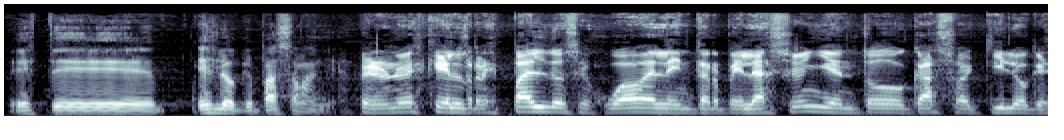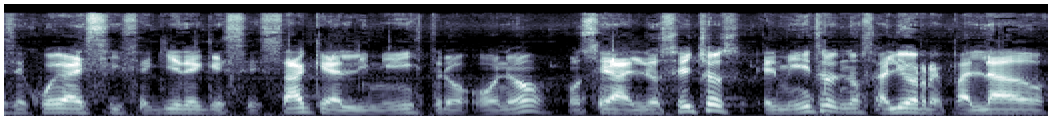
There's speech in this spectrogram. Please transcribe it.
este, es lo que pasa mañana. Pero no es que el respaldo se jugaba en la interpelación y en todo caso aquí lo que se juega es si se quiere que se saque al ministro o no. O sea, en los hechos el ministro no salió respaldado.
